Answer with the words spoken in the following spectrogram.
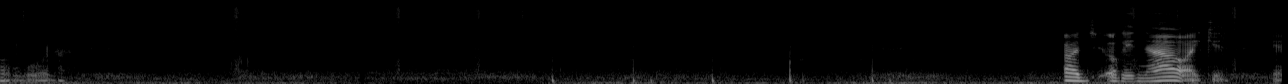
Oh, Lord. Uh, okay, now I can, yeah.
